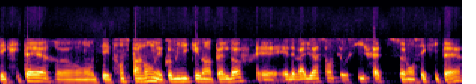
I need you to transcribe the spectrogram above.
Les critères euh, ont été transparents et communiqués dans l'appel d'offres et, l'évaluation s'est aussi faite selon ces critères.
